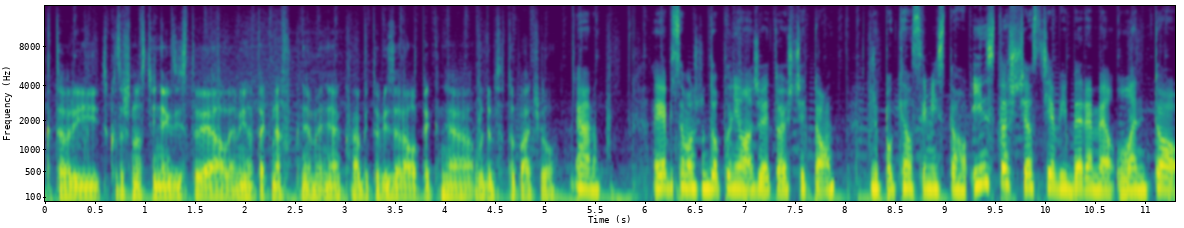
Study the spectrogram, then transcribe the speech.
ktorý v skutočnosti neexistuje, ale my ho tak nafúkneme nejako, aby to vyzeralo pekne a ľuďom sa to páčilo. Áno. A ja by som možno doplnila, že je to ešte to, že pokiaľ si my z toho insta šťastia vybereme len to,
